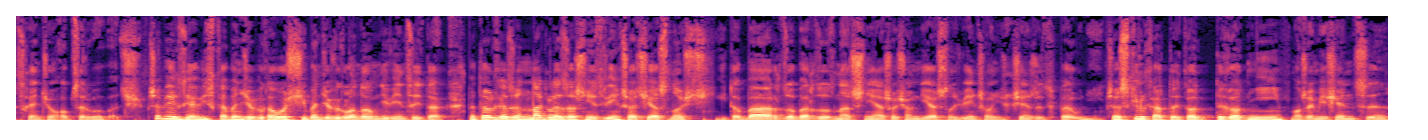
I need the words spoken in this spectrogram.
z chęcią obserwować. Przebieg zjawiska będzie w całości będzie wyglądał mniej więcej tak. Betelgeuse nagle zacznie zwiększać jasność i to bardzo, bardzo znacznie, aż osiągnie jasność większą niż księżyc w pełni. Przez kilka tygodni, może miesięcy,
